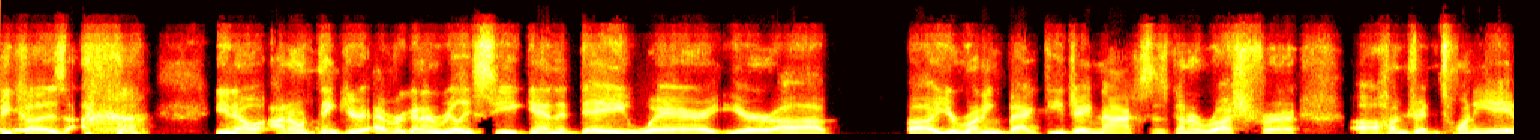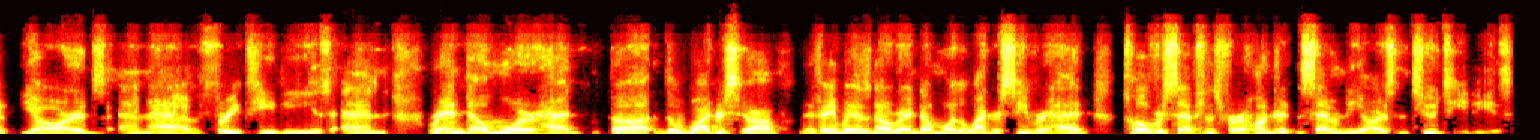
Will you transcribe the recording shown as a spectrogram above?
because, you know, I don't think you're ever going to really see again a day where your uh, uh, your running back DJ Knox is going to rush for uh, 128 yards and have three TDs. And Rondale Moore had uh, the wide receiver. Uh, if anybody doesn't know, Rondale Moore, the wide receiver, had 12 receptions for 170 yards and two TDs.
